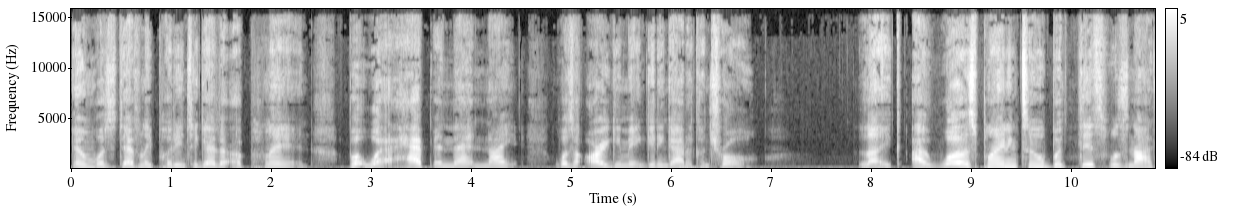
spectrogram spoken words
and was definitely putting together a plan. But what happened that night was an argument getting out of control. Like, I was planning to, but this was not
